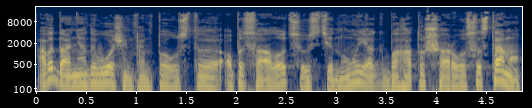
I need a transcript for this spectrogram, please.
А видання The Washington Post описало цю стіну як багатошарову систему.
